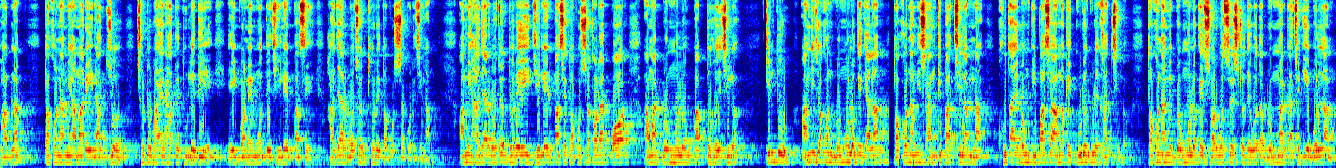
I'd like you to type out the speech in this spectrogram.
ভাবলাম। তখন আমি আমার এই রাজ্য ছোট ভাইয়ের হাতে তুলে দিয়ে এই বনের মধ্যে ঝিলের পাশে হাজার বছর ধরে তপস্যা করেছিলাম। আমি হাজার বছর ধরে এই ঝিলের পাশে তপস্যা করার পর আমার ব্রহ্মলোক প্রাপ্ত হয়েছিল। কিন্তু আমি যখন ব্রহ্মলোকে গেলাম, তখন আমি শান্তি পাচ্ছিলাম না। ক্ষুধা এবং পিপাসা আমাকে কুড়ে কুড়ে খাচ্ছিল। তখন আমি ব্রহ্মলোকের সর্বশ্রেষ্ঠ দেবতা ব্রহ্মার কাছে গিয়ে বললাম,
